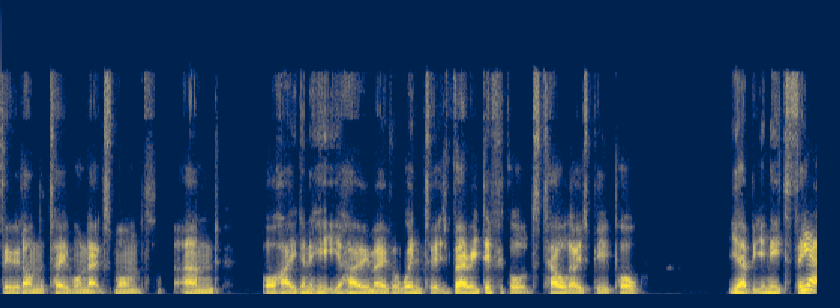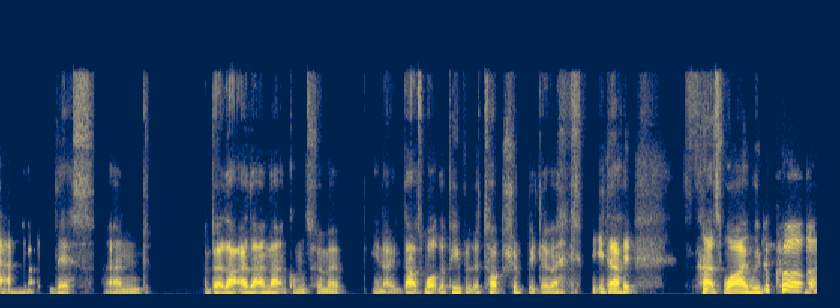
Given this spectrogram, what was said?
food on the table next month and or how you're going to heat your home over winter, it's very difficult to tell those people, yeah, but you need to think Yeah, about this. And but that and that comes from a, you know, that's what the people at the top should be doing. You know, that's why we put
